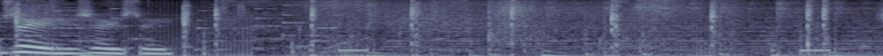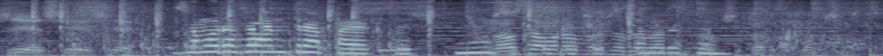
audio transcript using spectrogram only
Żyj, żyj, żyj. Żyje, żyje, żyje. Zamurowałem trapa jak coś. Nie muszę No zamurował, to bardzo zamurowałem. dobrze, bardzo dobrze.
